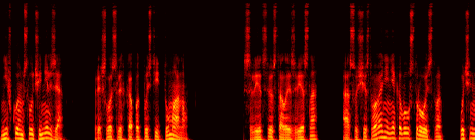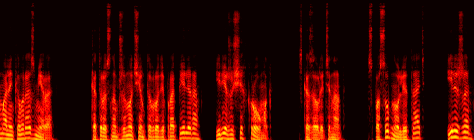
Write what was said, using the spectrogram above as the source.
ни в коем случае нельзя. Пришлось слегка подпустить туману. Следствию стало известно о существовании некого устройства, очень маленького размера, которое снабжено чем-то вроде пропеллера и режущих кромок, — сказал лейтенант, — способного летать или же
